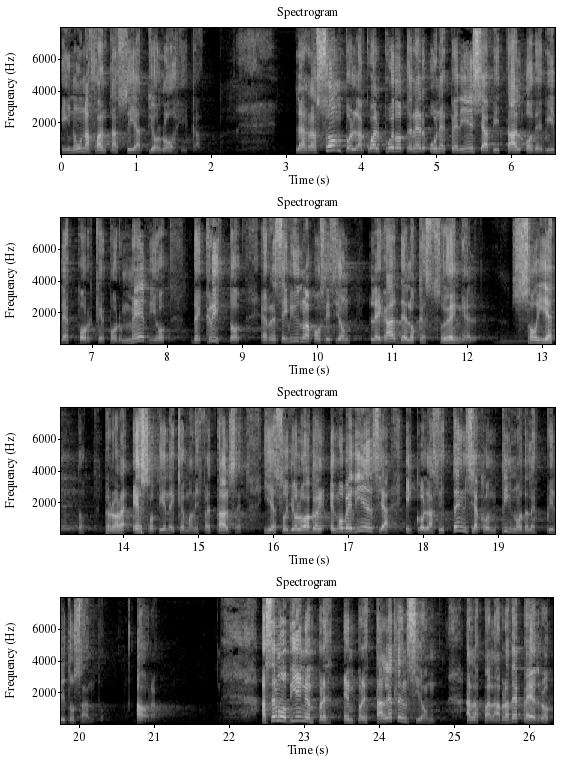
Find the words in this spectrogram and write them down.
y no una fantasía teológica. La razón por la cual puedo tener una experiencia vital o de vida es porque por medio de Cristo he recibido una posición legal de lo que soy en Él. Soy esto. Pero ahora eso tiene que manifestarse. Y eso yo lo hago en, obediencia y con la asistencia continua del Espíritu Santo. Ahora, hacemos bien en, en prestarle atención a las palabras de Pedro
